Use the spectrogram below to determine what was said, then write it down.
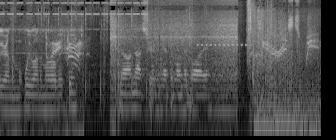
We won the we won the moral victory. No, I'm not streaming at the moment. Why? Terrorists win.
